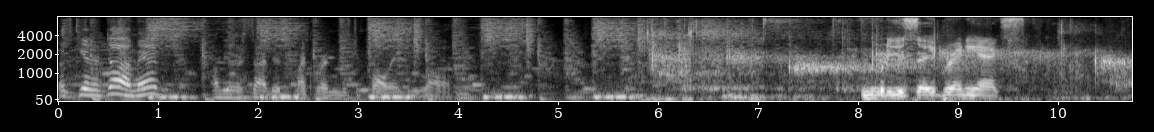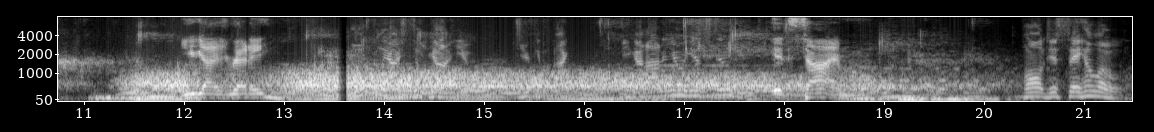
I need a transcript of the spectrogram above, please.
Let's get her done, man. On the other side, there's my friend, Mr. Paul Anthony Wallace. What do you say, Brainiacs? You guys ready? Hopefully, I still got you. You can. I, you got audio yet? Still, It's time. Paul, just say hello.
